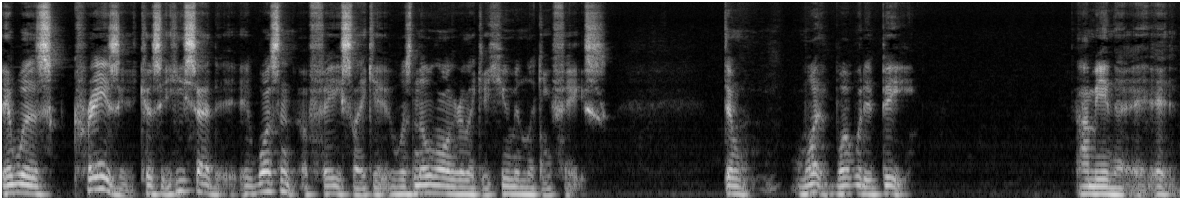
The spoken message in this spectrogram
it was crazy because he said it wasn't a face like it was no longer like a human looking face. Then what what would it be? I mean, it,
